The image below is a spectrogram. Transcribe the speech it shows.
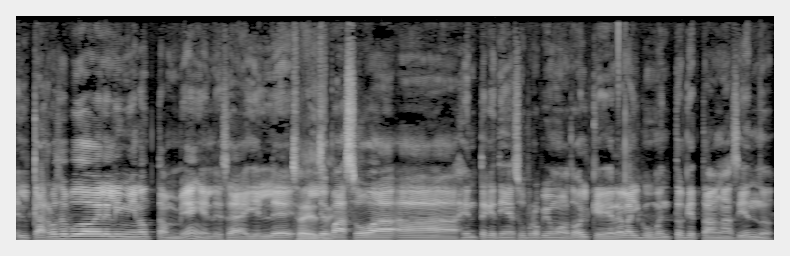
el carro se pudo haber eliminado también. Él, o sea, y él le, Sí, él le sí. pasó a, a gente que tiene su propio motor, que era el argumento que estaban haciendo.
